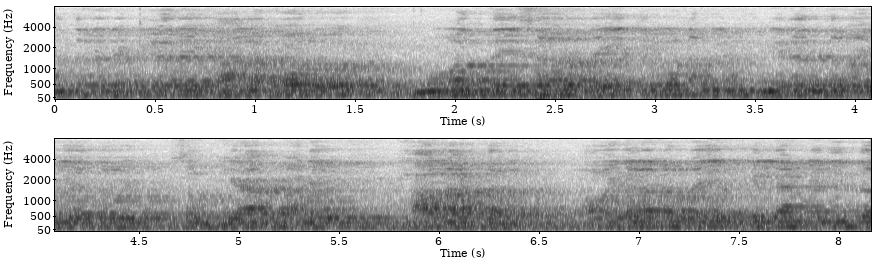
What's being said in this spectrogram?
ಅಂದ್ರೆ ರೆಗ್ಯುಲರ್ ಆಗಿ ಹಾಲು ಹಾಕೋರು ಮೂವತ್ತೈದು ಸಾವಿರ ರೈತರಿಗೂ ನಮಗೆ ನಿರಂತರವಾಗಿ ಅಥವಾ ಸ್ವಲ್ಪ ಗ್ಯಾಪ್ ಮಾಡಿ ಹಾಲು ಹಾಕ್ತಾರೆ ಅವಾಗೆಲ್ಲ ನಾವು ರೈತ ಕಲ್ಯಾಣ ನಿಧಿಯಿಂದ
